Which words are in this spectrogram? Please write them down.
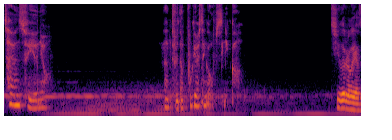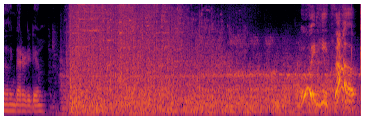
차현수, 이은영. 난둘 다 포기할 생각 없으니까. She literally has nothing better to do. Ooh, it heats up.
